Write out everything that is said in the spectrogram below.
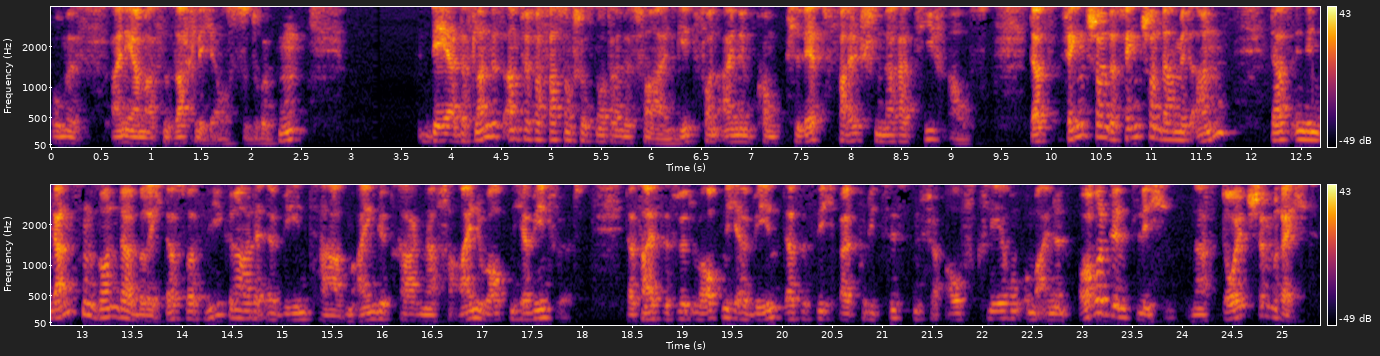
um es einigermaßen sachlich auszudrücken. Der, das Landesamt für Verfassungsschutz Nordrhein-Westfalen geht von einem komplett falschen Narrativ aus. Das fängt schon, das fängt schon damit an, dass in dem ganzen Sonderbericht, das, was Sie gerade erwähnt haben, eingetragener Verein überhaupt nicht erwähnt wird. Das heißt, es wird überhaupt nicht erwähnt, dass es sich bei Polizisten für Aufklärung um einen ordentlichen, nach deutschem Recht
